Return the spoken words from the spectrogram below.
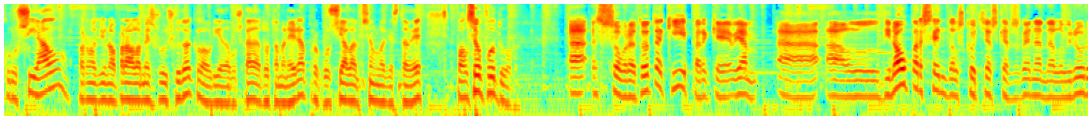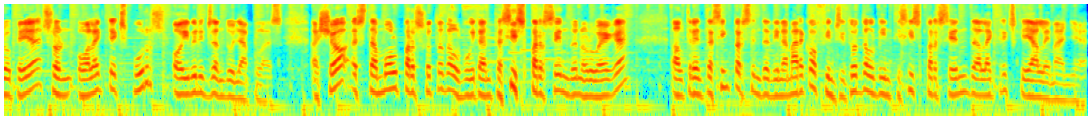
crucial, per no dir una paraula més gruixuda, que l'hauria de buscar de tota manera, però crucial em sembla que està bé, pel seu futur. Uh, sobretot aquí, perquè aviam, uh, el 19% dels cotxes que es venen a la Unió Europea són o elèctrics purs o híbrids endollables. Això està molt per sota del 86% de Noruega, el 35% de Dinamarca o fins i tot del 26% d'elèctrics que hi ha a Alemanya.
